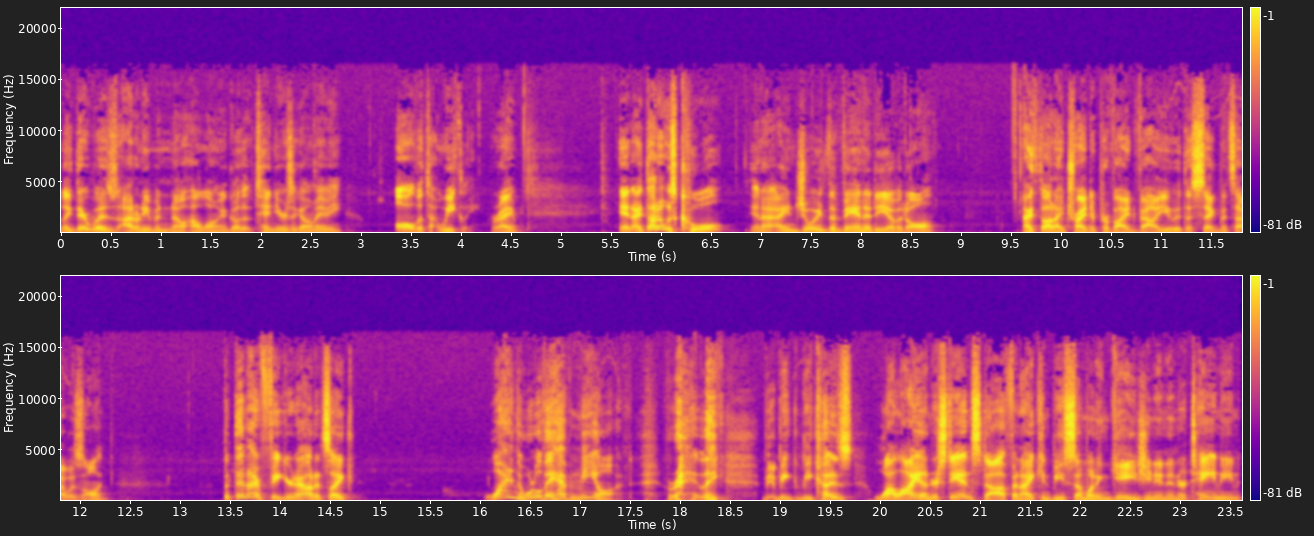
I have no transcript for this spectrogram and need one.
Like there was, I don't even know how long ago, 10 years ago maybe, all the time, weekly, right? And I thought it was cool, and I enjoyed the vanity of it all. I thought I tried to provide value at the segments I was on. But then I figured out it's like, why in the world are they having me on? right? Like, be, because while I understand stuff and I can be somewhat engaging and entertaining,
